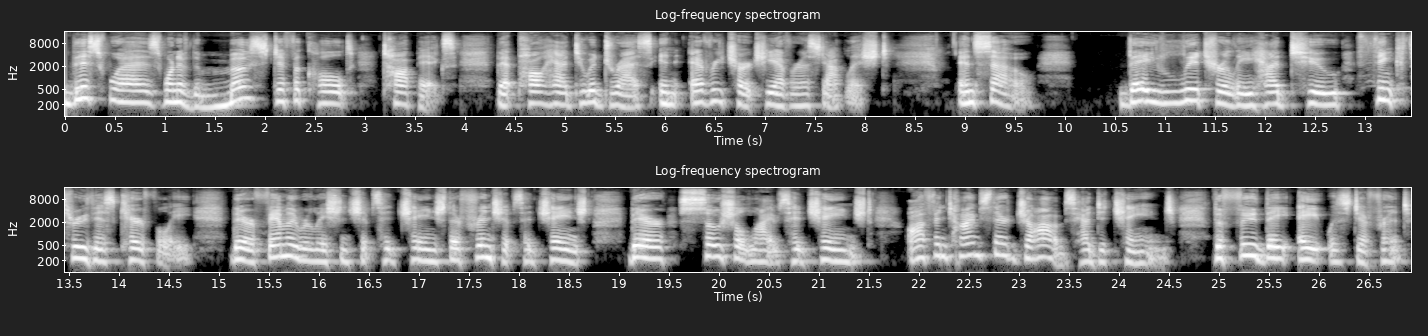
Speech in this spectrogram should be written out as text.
This was one of the most difficult topics that Paul had to address in every church he ever established. And so they literally had to think through this carefully. Their family relationships had changed, their friendships had changed, their social lives had changed. Oftentimes, their jobs had to change. The food they ate was different.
